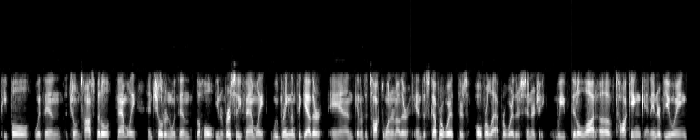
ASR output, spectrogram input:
People within the Children's Hospital family and children within the whole university family, we bring them together and get them to talk to one another and discover where there's overlap or where there's synergy. We did a lot of talking and interviewing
